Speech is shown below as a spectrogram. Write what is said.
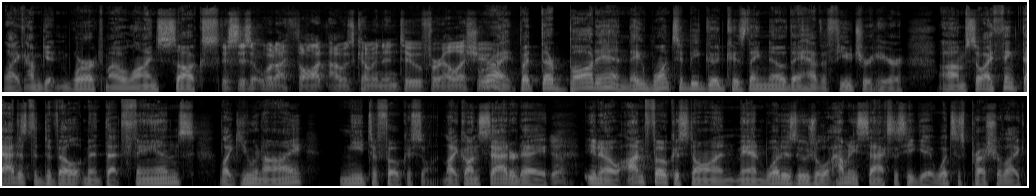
Like, I'm getting worked. My O line sucks." This isn't what I thought I was coming into for LSU. Right, but they're bought in. They want to be good because they know they have a future here. Um, so I think that is the development that fans like you and I need to focus on. Like on Saturday, Yeah. you know, I'm focused on man. What is Ujul? How many sacks does he get? What's his pressure like?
